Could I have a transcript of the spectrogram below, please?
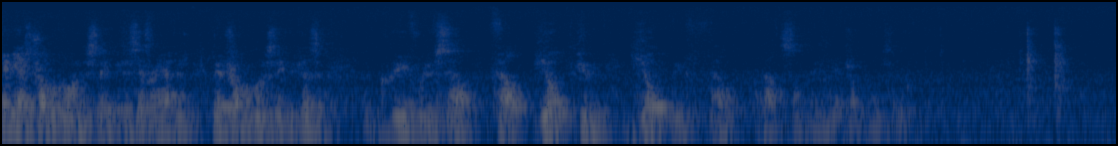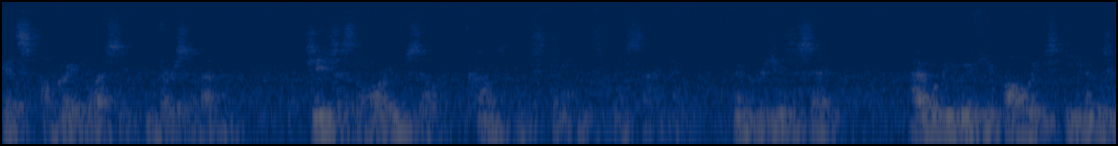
maybe he has trouble going to sleep. Has this ever happened? We have trouble going to sleep because of grief we've felt, felt guilt, excuse me, guilt we've felt about something. We have trouble going to sleep. It's a great blessing in verse 11. Jesus, the Lord himself, comes and stands beside him. Remember Jesus said, I will be with you always, even to the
